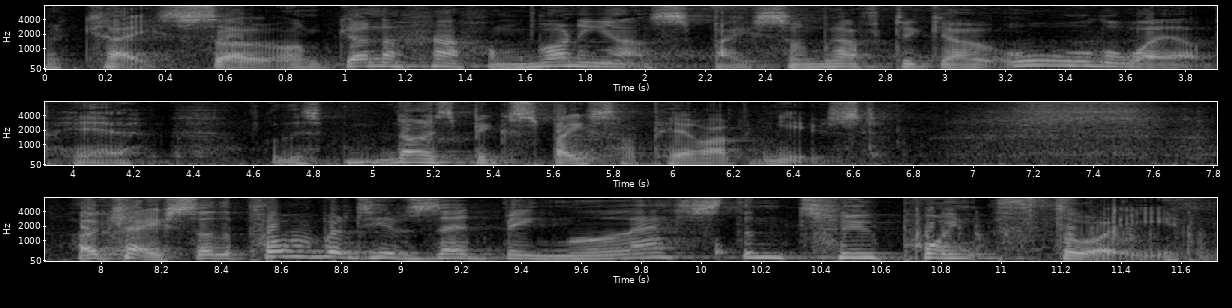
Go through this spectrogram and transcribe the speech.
Okay, so I'm going to have, I'm running out of space, so I'm going to have to go all the way up here. For this nice big space up here I haven't used. Okay, so the probability of z being less than 2.3.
